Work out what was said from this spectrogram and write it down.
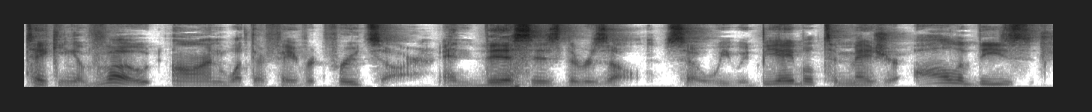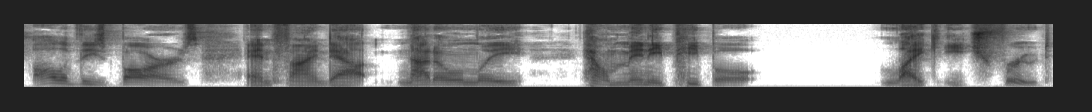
taking a vote on what their favorite fruits are and this is the result so we would be able to measure all of these all of these bars and find out not only how many people like each fruit,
